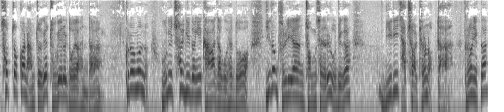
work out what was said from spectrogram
서쪽과 남쪽에 두 개를 둬야 한다. 그러면 우리 철기병이 강하다고 해도 이런 불리한 정세를 우리가 미리 자초할 필요는 없다. 그러니까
